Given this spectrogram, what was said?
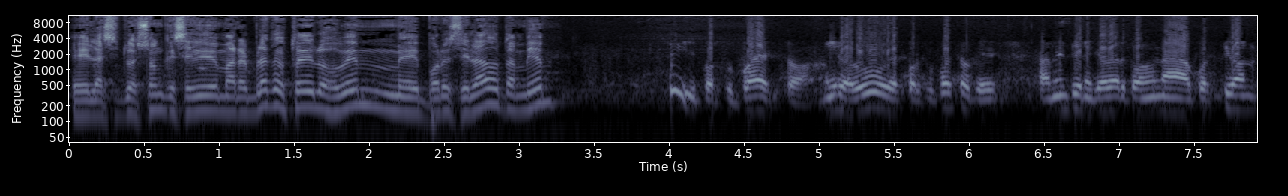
la situación que se vive en Mar del Plata. ¿Ustedes los ven por ese lado también? Sí, por supuesto, ni lo dudes, por supuesto que también tiene que ver con una cuestión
